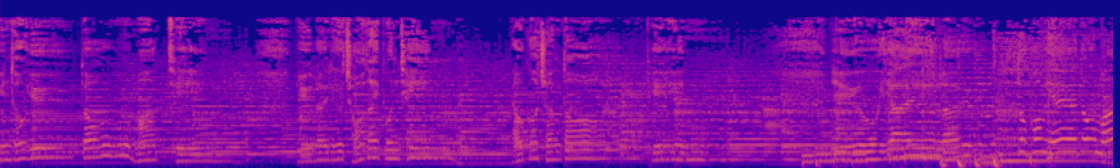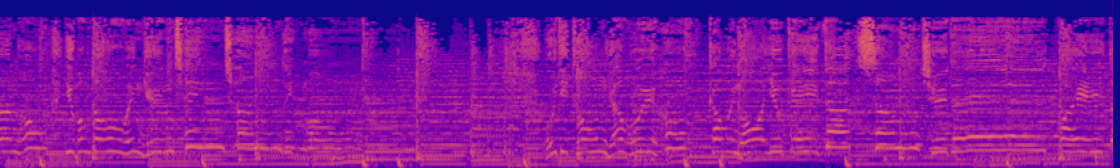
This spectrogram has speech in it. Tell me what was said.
沿途遇到麦田，如累了坐低半天，有歌唱多遍。摇曳里，到旷野到晚空，也会哭，教会我要记得深处的悸动。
